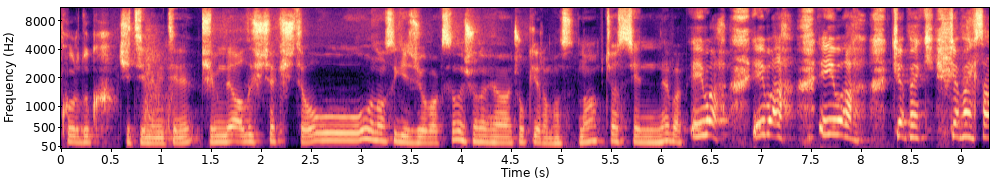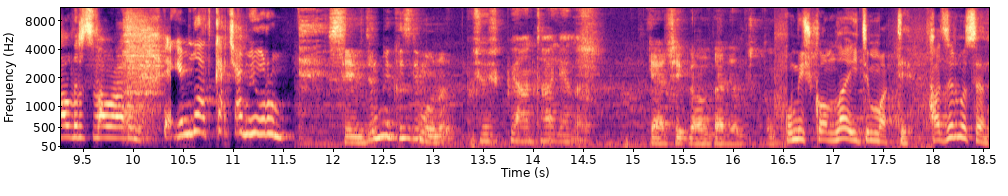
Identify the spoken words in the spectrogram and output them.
Kurduk çitini mitini. Şimdi alışacak işte. Oo nasıl geziyor baksana şuna ya. Çok yaramaz. Ne yapacağız seninle bak. Eyvah! Eyvah! Eyvah! Köpek! Köpek saldırısına uğradım. İmdat kaçamıyorum. Sevdin mi kız limonu? Bu çocuk bir Antalyalı. Gerçek bir Antalyalı çıktım. Umişkom'la eğitim vakti. Hazır mısın?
